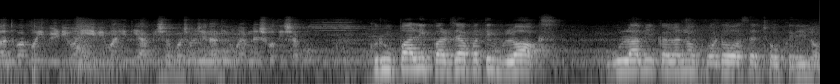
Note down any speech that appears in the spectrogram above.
અથવા કોઈ વિડીયોની એવી માહિતી આપી શકો છો જેનાથી હું એમને શોધી શકું? કૃપાલી પ્રજાપતિ વ્લોગ્સ ગુલાબી કલરનો ફોટો હશે છોકરીનો.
